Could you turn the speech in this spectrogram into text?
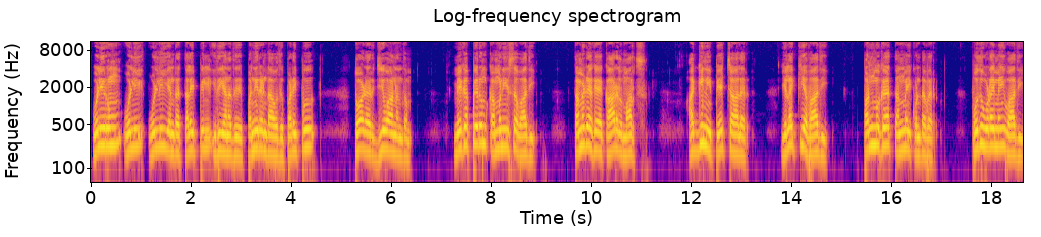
ஒளிரும் ஒளி ஒளி என்ற தலைப்பில் இது எனது பன்னிரெண்டாவது படைப்பு தோழர் ஜீவானந்தம். மிக பெரும் கம்யூனிசவாதி தமிழக காரல் மார்க்ஸ். அக்னி பேச்சாளர் இலக்கியவாதி பன்முக தன்மை கொண்டவர் பொது உடைமைவாதி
